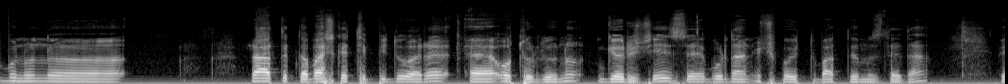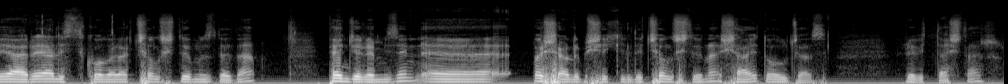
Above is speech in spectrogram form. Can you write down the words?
bunun e, rahatlıkla başka tip bir duvara e, oturduğunu göreceğiz. E, buradan 3 boyutlu baktığımızda da veya realistik olarak çalıştığımızda da penceremizin e, başarılı bir şekilde çalıştığına şahit olacağız. Revit'taşlar.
